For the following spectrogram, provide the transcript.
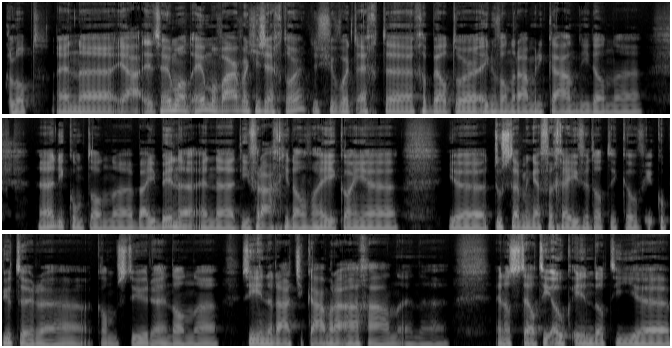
klopt. En uh, ja, het is helemaal, helemaal waar wat je zegt hoor. Dus je wordt echt uh, gebeld door een of andere Amerikaan die dan... Uh, Hè, die komt dan uh, bij je binnen en uh, die vraag je dan van... hey, kan je je toestemming even geven dat ik over je computer uh, kan besturen? En dan zie je inderdaad je camera aangaan. En, en dan stelt hij ook in dat hij...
